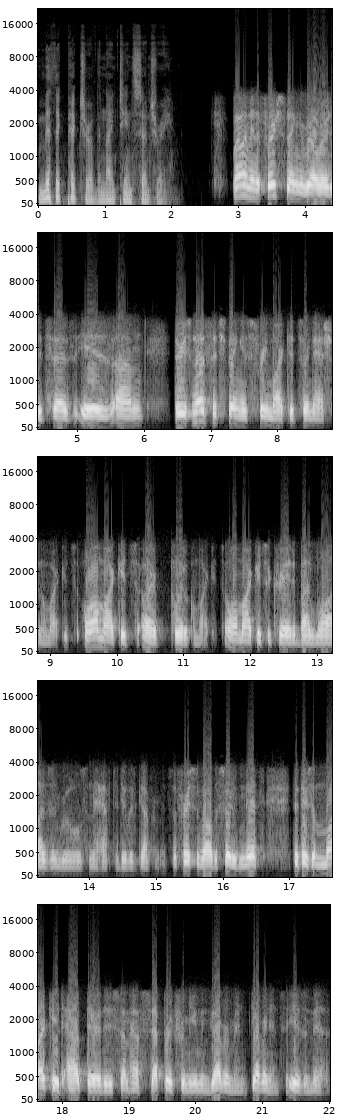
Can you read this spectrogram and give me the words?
mythic picture of the 19th century? Well, I mean, the first thing the Railroaded says is um, there is no such thing as free markets or national markets. All markets are political markets. All markets are created by laws and rules, and they have to do with government. So, first of all, the sort of myth that there's a market out there that is somehow separate from human government governance is a myth.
